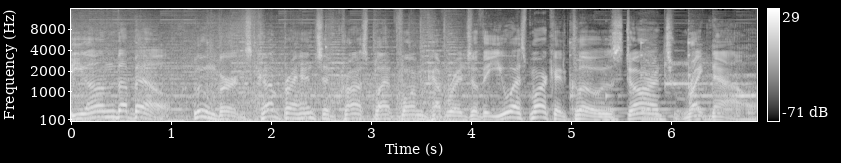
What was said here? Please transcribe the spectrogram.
Beyond the Bell, Bloomberg's comprehensive cross platform coverage of the U.S. market close starts right now.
